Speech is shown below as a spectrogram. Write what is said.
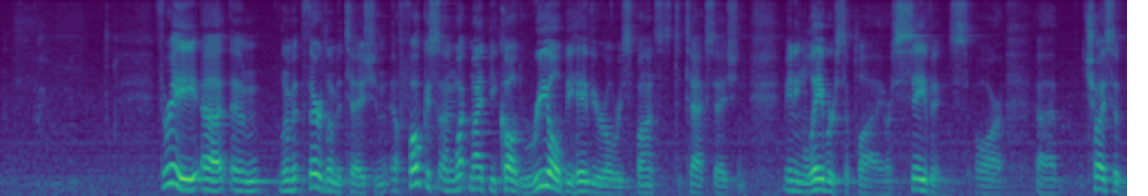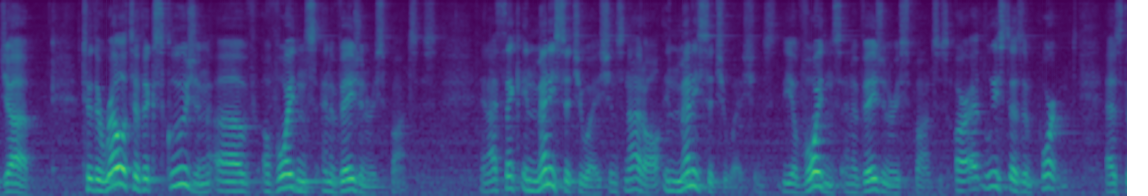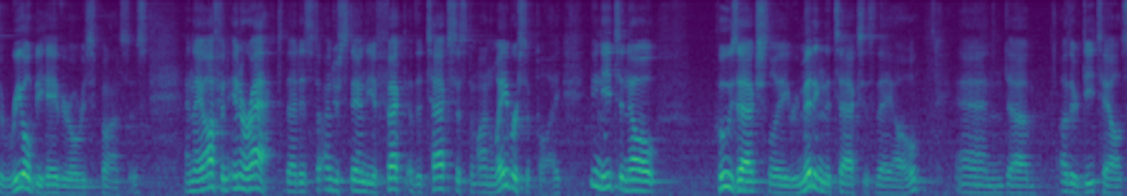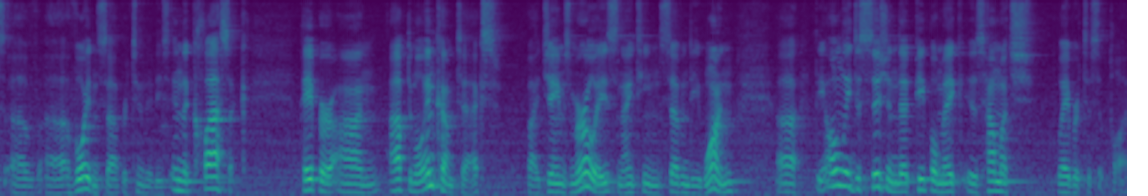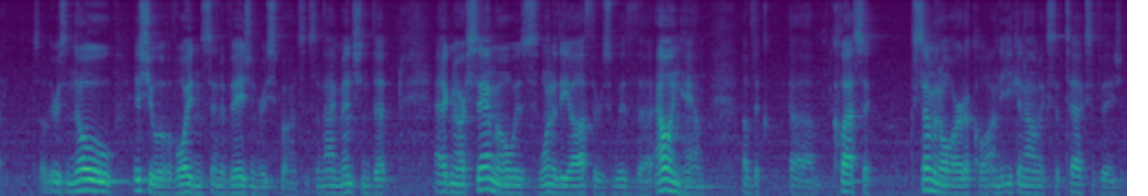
Three, uh, and limit, third limitation, a focus on what might be called real behavioral responses to taxation, meaning labor supply or savings or uh, choice of job, to the relative exclusion of avoidance and evasion responses. And I think in many situations, not all, in many situations, the avoidance and evasion responses are at least as important as the real behavioral responses and they often interact. That is, to understand the effect of the tax system on labor supply, you need to know who's actually remitting the taxes they owe and uh, other details of uh, avoidance opportunities. In the classic paper on optimal income tax by James Mirrlees, 1971, uh, the only decision that people make is how much labor to supply. So there's no issue of avoidance and evasion responses. And I mentioned that Agnar Sandmo was one of the authors with uh, Allingham of the uh, classic seminal article on the economics of tax evasion.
